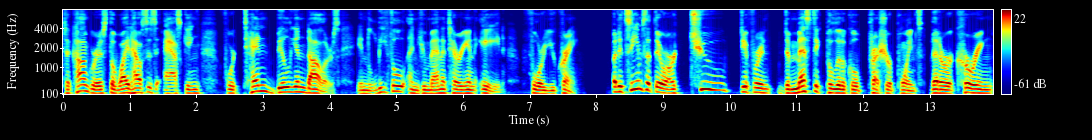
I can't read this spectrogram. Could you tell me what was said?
to Congress, the White House is asking for $10 billion in lethal and humanitarian aid for Ukraine. But it seems that there are two different domestic political pressure points that are occurring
